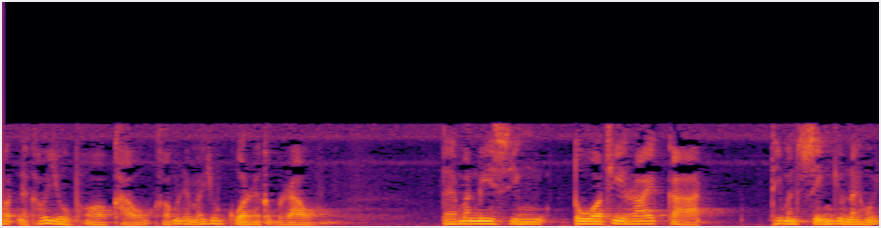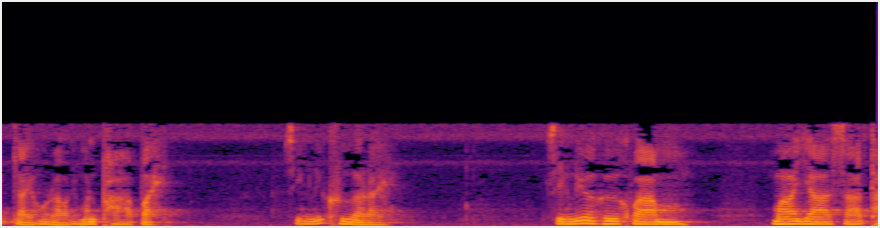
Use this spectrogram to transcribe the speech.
รสเนี่ยเขาอยู่พอเขา เขาไม่ได้มายุ่งกวนอะไรกับเรา แต่มันมีสิ่งตัวที่ร้ายกาจที่มันสิงอยู่ในหัวใจของเราเนี่ยมันพาไป สิ่งนี้คืออะไร สิ่งนี้ก็คือความ มายาสาไถ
